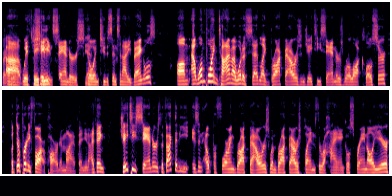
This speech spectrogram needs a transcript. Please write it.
uh, with JT? Sanders going to the Cincinnati Bengals. Um, at one point in time, I would have said like Brock Bowers and JT Sanders were a lot closer, but they're pretty far apart in my opinion. I think JT Sanders, the fact that he isn't outperforming Brock Bowers when Brock Bowers playing through a high ankle sprain all year,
